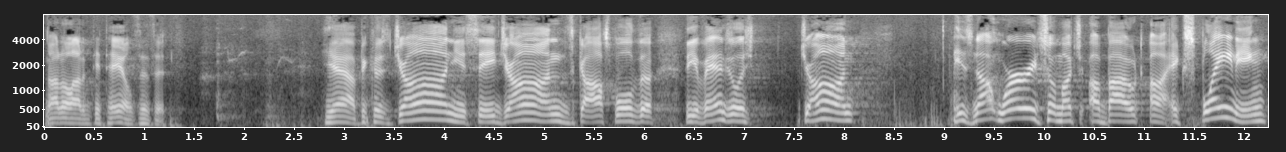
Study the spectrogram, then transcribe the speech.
Not a lot of details, is it? Yeah, because John, you see, John's gospel, the, the evangelist John is not worried so much about uh, explaining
